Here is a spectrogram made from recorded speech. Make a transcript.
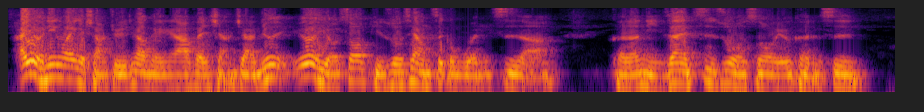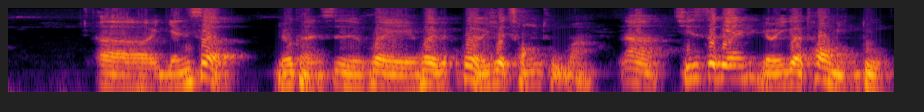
还有另外一个小诀窍可以跟大家分享一下，就是因为有时候比如说像这个文字啊，可能你在制作的时候有可能是。呃，颜色有可能是会会会有一些冲突嘛。那其实这边有一个透明度，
